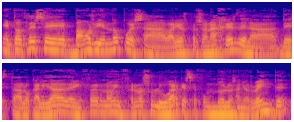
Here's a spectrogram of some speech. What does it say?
Entonces eh, vamos viendo pues a varios personajes de, la, de esta localidad de Inferno. Inferno es un lugar que se fundó en los años 20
